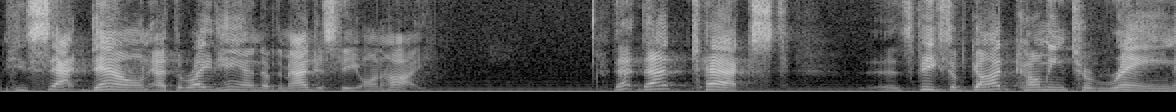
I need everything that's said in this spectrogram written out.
he sat down at the right hand of the majesty on high. That, that text speaks of God coming to reign,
